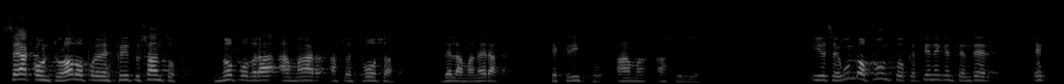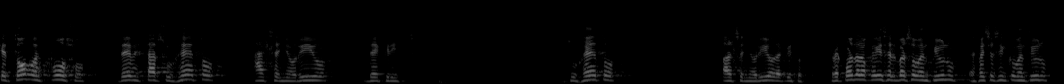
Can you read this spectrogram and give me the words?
sea controlado por el Espíritu Santo, no podrá amar a su esposa de la manera que Cristo ama a su iglesia. Y el segundo punto que tienen que entender es que todo esposo debe estar sujeto al señorío de Cristo. Sujeto al señorío de Cristo. Recuerda lo que dice el verso 21, Efesios 5, 21.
